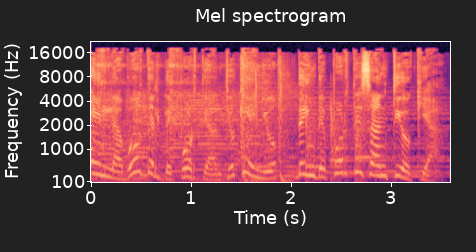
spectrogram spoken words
en la voz del deporte antioqueño de Indeportes Antioquia.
